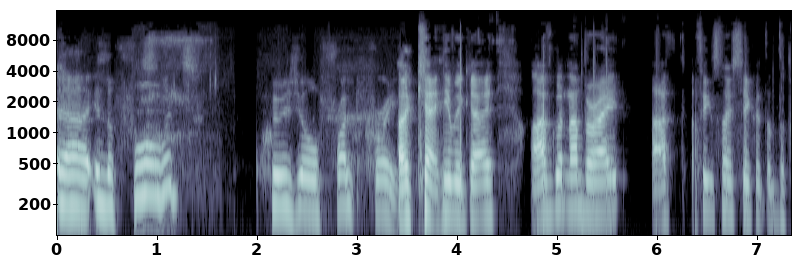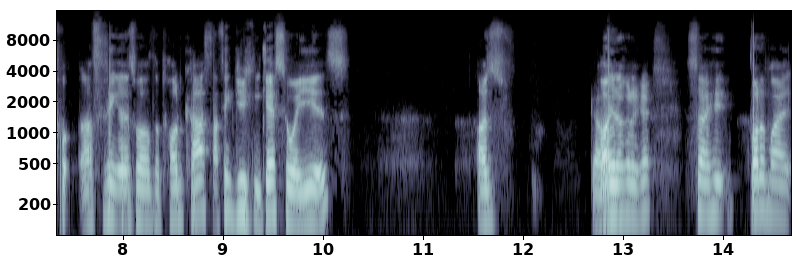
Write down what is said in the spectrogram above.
Uh, in the forwards, who's your front three? Okay, here we go. I've got number eight. I, I think it's no secret that the I think as well the podcast. I think you can guess who he is. I just Go Oh, on. you're not going to go? So, he, one of my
